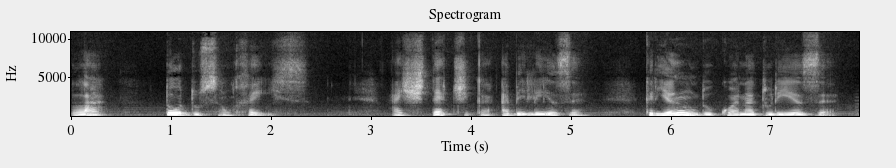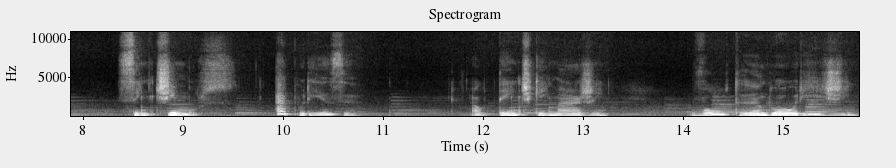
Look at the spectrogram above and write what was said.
Lá todos são reis. A estética, a beleza, criando com a natureza, sentimos a pureza. Autêntica imagem, voltando à origem,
